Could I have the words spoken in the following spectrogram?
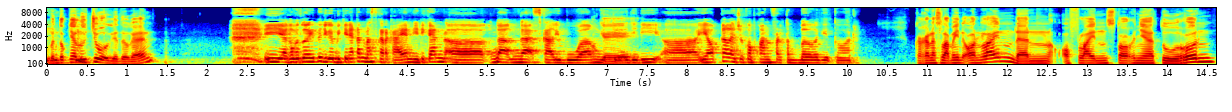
bentuknya lucu gitu kan. Iya kebetulan kita juga bikinnya kan masker kain jadi kan eh, nggak nggak sekali buang Oke. gitu ya jadi eh, ya oke lah cukup comfortable gitu. Karena selama ini online dan offline store-nya turun,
